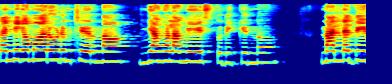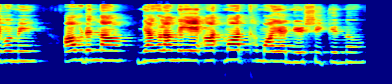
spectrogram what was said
കന്യകമാരോടും ചേർന്ന ഞങ്ങൾ അങ്ങയെ സ്തുതിക്കുന്നു. നല്ല ദൈവമേ അവിടുന്ന് ഞങ്ങൾ അങ്ങയെ ആത്മാർത്ഥമായി അന്വേഷിക്കുന്നു.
